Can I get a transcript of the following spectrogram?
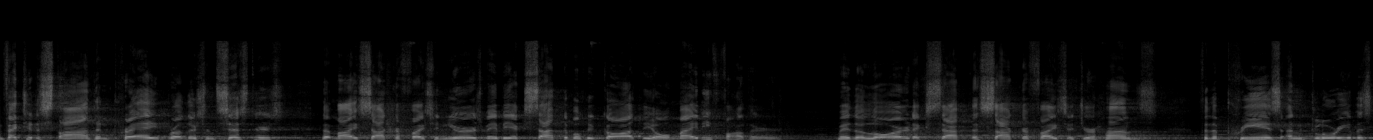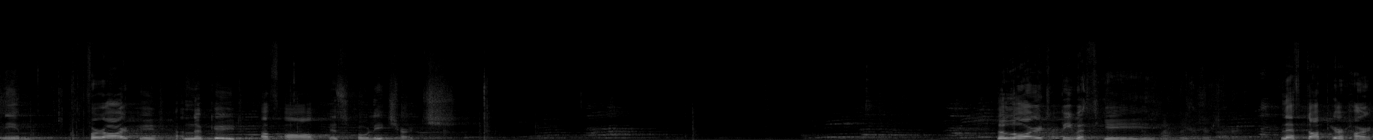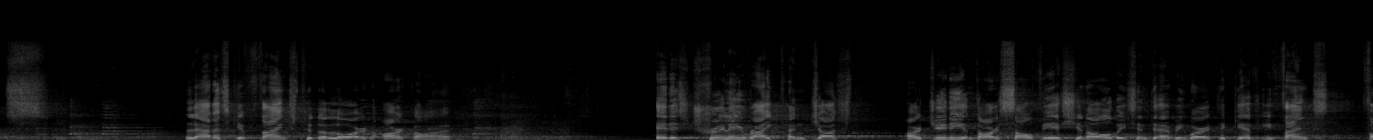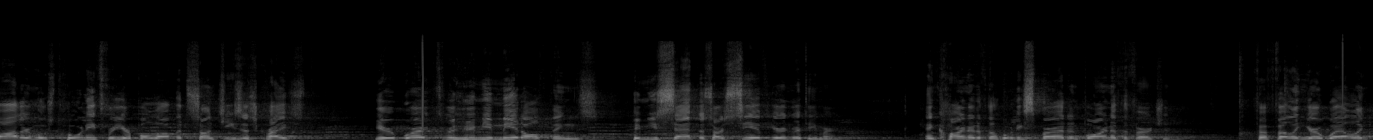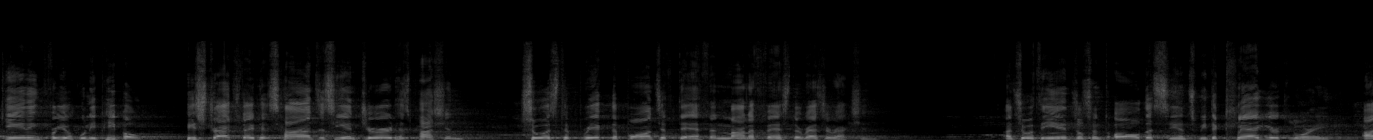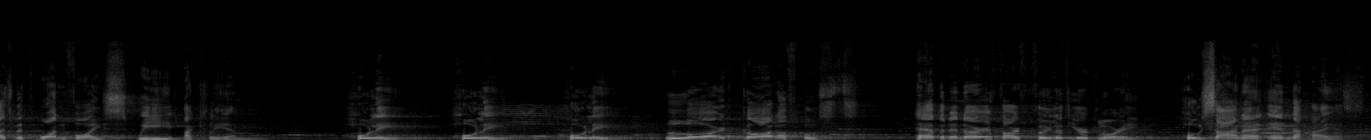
Invite you to stand and pray, brothers and sisters, that my sacrifice and yours may be acceptable to God the Almighty Father. May the Lord accept the sacrifice at your hands for the praise and glory of his name, for our good and the good of all his holy church. The Lord be with you. Lift up your hearts. Let us give thanks to the Lord our God. It is truly right and just, our duty and our salvation, always and everywhere, to give you thanks, Father most holy, through your beloved Son, Jesus Christ, your word through whom you made all things, whom you sent as our Saviour and Redeemer, incarnate of the Holy Spirit and born of the Virgin, fulfilling your will and gaining for your holy people. He stretched out his hands as he endured his passion, so as to break the bonds of death and manifest the resurrection. And so, with the angels and all the saints, we declare your glory as with one voice we acclaim Holy, holy, holy, Lord God of hosts, heaven and earth are full of your glory. Hosanna in the highest.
